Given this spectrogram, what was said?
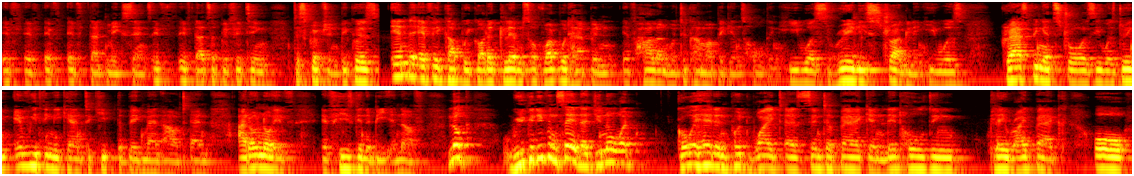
if, if, if, if that makes sense, if, if that's a befitting description. Because in the FA Cup, we got a glimpse of what would happen if Haaland were to come up against Holding. He was really struggling. He was grasping at straws. He was doing everything he can to keep the big man out. And I don't know if, if he's going to be enough. Look, we could even say that, you know what, go ahead and put White as centre back and let Holding play right back or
